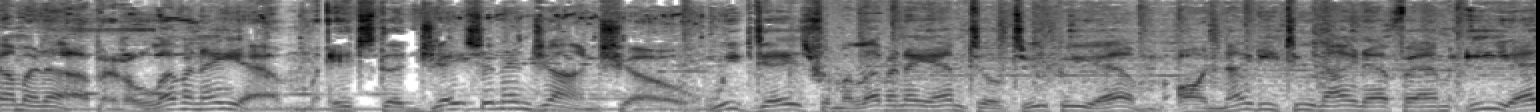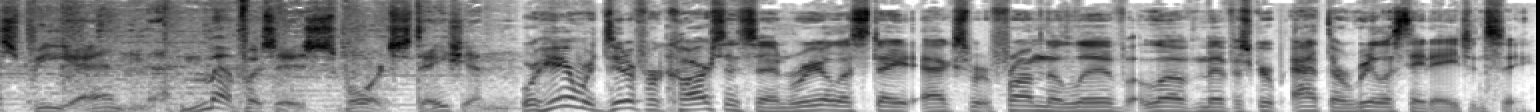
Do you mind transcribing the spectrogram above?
Coming up at 11 a.m., it's the Jason and John Show. Weekdays from 11 a.m. till 2 p.m. on 92.9 FM ESPN, Memphis' sports station. We're here with Jennifer Carsonson, real estate expert from the Live Love Memphis Group at the real estate agency.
